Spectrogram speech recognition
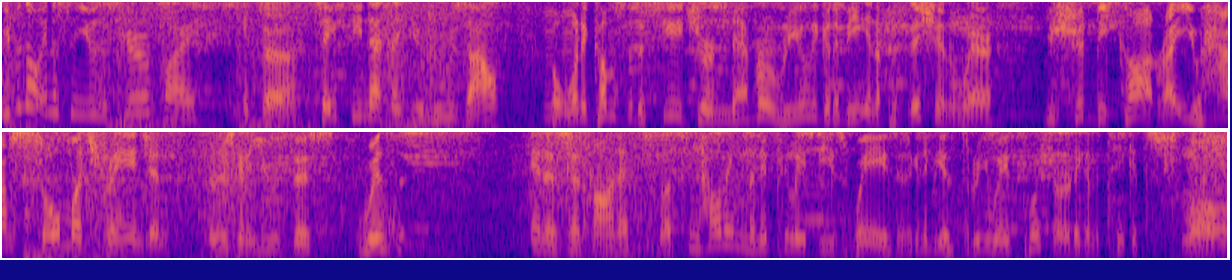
even though Innocent uses Purify, it's a safety net that you lose out, but mm-hmm. when it comes to the Siege, you're never really going to be in a position where you should be caught, right? You have so much range, and they're just going to use this with Innocent on it. Let's see how they manipulate these waves. Is it going to be a three-wave push, or are they going to take it slow?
